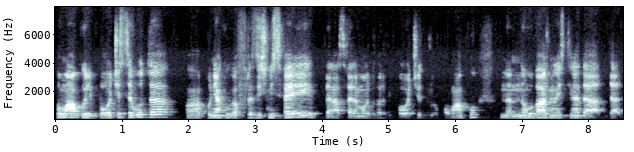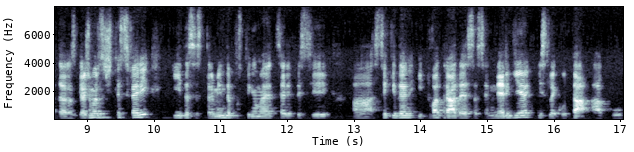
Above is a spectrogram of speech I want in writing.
по-малко или повече се лута, понякога в различни сфери. Една сфера може да върви повече, друга по-малко, но е много важно наистина да, да, да разглеждаме различните сфери и да се стремим да постигаме целите си а, всеки ден и това трябва да е с енергия и с лекота. Ако,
